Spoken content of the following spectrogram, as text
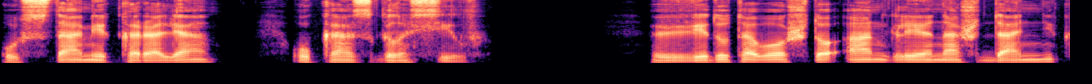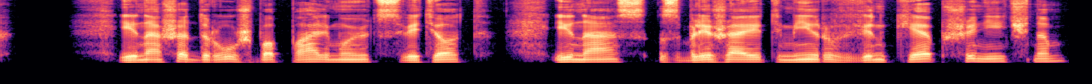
Устами короля указ гласил. Ввиду того, что Англия наш данник, и наша дружба пальмою цветет, и нас сближает мир в венке пшеничном,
